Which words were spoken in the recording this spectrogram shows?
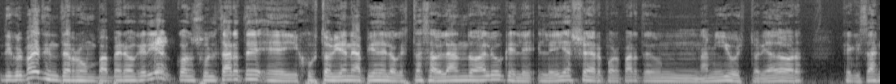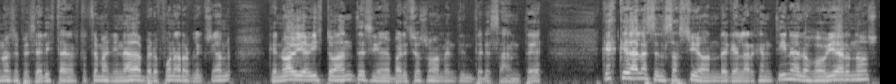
disculpa que te interrumpa, pero quería Sí. consultarte, eh, y justo viene a pie de lo que estás hablando, algo que le- leí ayer por parte de un amigo historiador, que quizás no es especialista en estos temas ni nada, pero fue una reflexión que no había visto antes y me pareció sumamente interesante, que es que da la sensación de que en la Argentina los gobiernos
